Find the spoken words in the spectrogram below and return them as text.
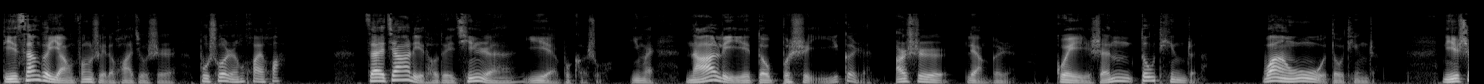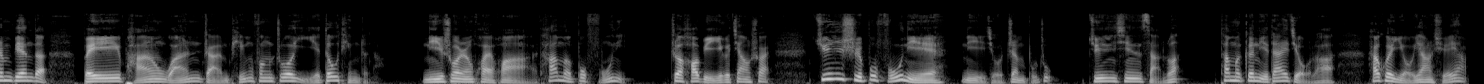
第三个养风水的话，就是不说人坏话，在家里头对亲人也不可说，因为哪里都不是一个人，而是两个人，鬼神都听着呢，万物都听着，你身边的杯盘碗盏、屏风桌椅都听着呢。你说人坏话，他们不服你，这好比一个将帅，军事不服你，你就镇不住。军心散乱，他们跟你待久了，还会有样学样，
